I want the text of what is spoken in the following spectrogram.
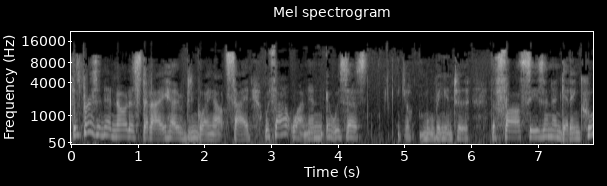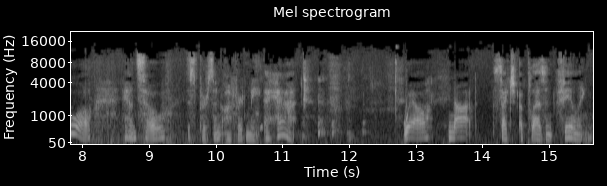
this person had noticed that I had been going outside without one, and it was know, moving into the fall season and getting cool. And so this person offered me a hat. Well, not such a pleasant feeling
